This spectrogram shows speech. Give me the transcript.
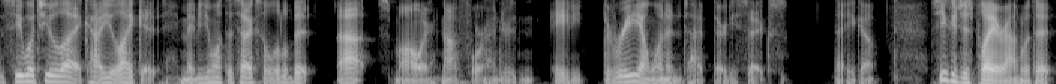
see what you like, how you like it. Maybe you want the text a little bit ah, smaller, not 483. I wanted to type 36. There you go. So you can just play around with it.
